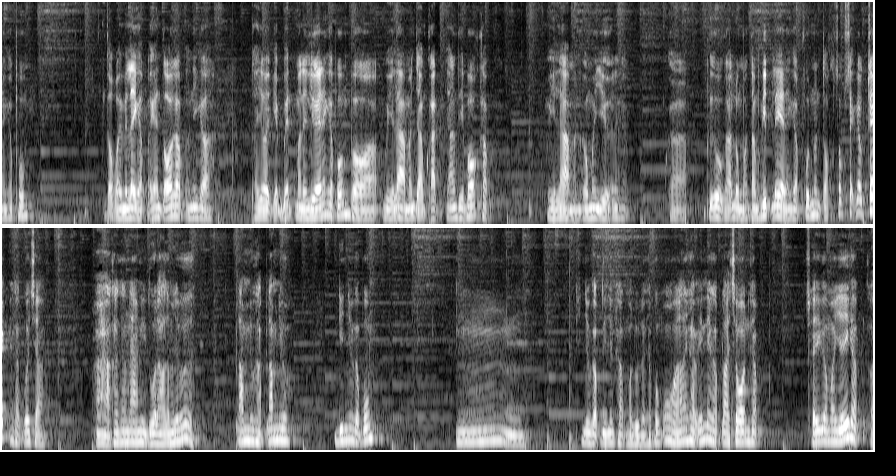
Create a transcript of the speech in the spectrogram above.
นะครับผมก็ไปไม่ไรกับไปกันต่อครับ อันนี้ก็ทยอยเก็บเบ็ดมาเรื่อยๆนะครับผมพอเวลามันจำกัดอย่างที่บอกครับ เวลามันก็ไม่เยอะนะครับ ก็เพื่อโอกาสลงมาทำคลิปเล่นะครับฝนมันตกซอกแซกซอกแซกนะครับก็จะอ่าข้างข้างหน้ามีตัวเราทำไมเจ้าเออลำอยู่ครับลำอยู่ ดินอยู่กับผมอืมดินอยู่กับดินอยู่ครับมาดูนนะครับผมโอ้โหนะครับเอ็นเลยครับปลาชอนครับ ใช้ก็มาเย้ครับก็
